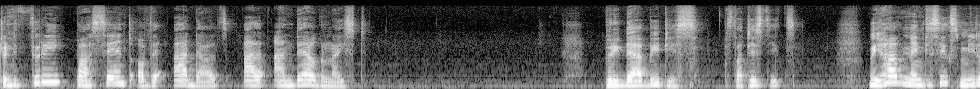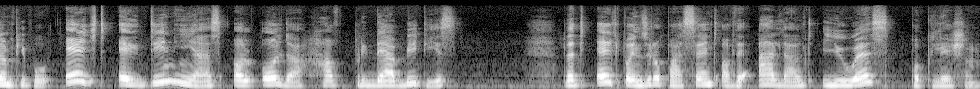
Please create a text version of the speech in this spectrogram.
23% of the adults are undiagnosed prediabetes statistics, we have 96 million people aged 18 years or older have prediabetes. That 8.0% of the adult US population.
